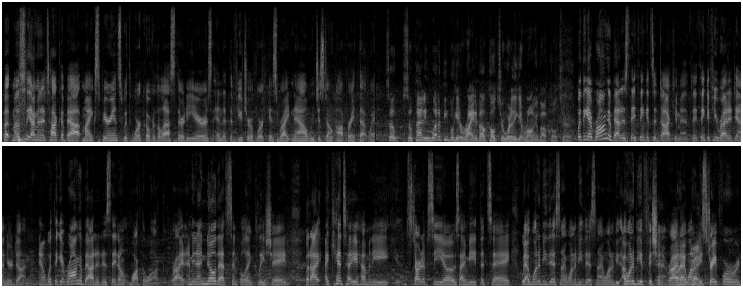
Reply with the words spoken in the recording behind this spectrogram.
but mostly I'm going to talk about my experience with work over the last 30 years and that the future of work is right now. We just don't operate that way. So, so Patty, what do people get right about culture? What do they get wrong about culture? What they get wrong about is they think it's a document. They think if you write it down, you're done. And what they get wrong about it is they don't walk the walk, right? I mean, I know that's simple and cliched, but I, I can't tell you how many startup CEOs I meet that say, well, I want to be this and I want to be this and I want to be, I want to be efficient, right? I Right, want to be straightforward.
